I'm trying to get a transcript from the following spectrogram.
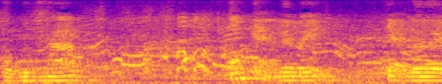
ขอบคุณครับ ต้องแกะเลยไหม แกะเลย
